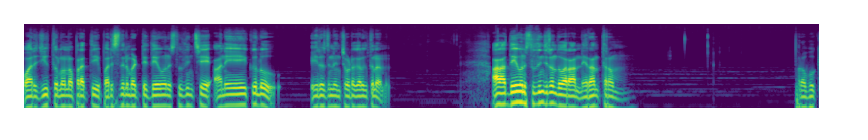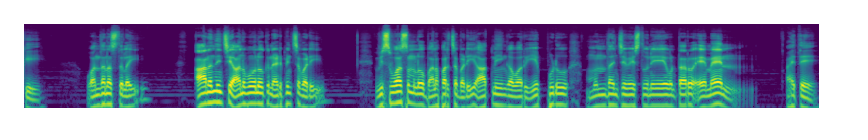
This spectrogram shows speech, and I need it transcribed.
వారి జీవితంలో ఉన్న ప్రతి పరిస్థితిని బట్టి దేవుని స్థుతించే అనేకులు ఈరోజు నేను చూడగలుగుతున్నాను. అలా దేవుని స్థుతించడం ద్వారా నిరంతరం ప్రభుకి వందనస్తులై ఆనందించే అనుభవంలోకి నడిపించబడి విశ్వాసంలో బలపరచబడి ఆత్మీయంగా వారు ఎప్పుడూ ముందంజ వేస్తూనే ఉంటారు. ఏమేన్ అయితే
